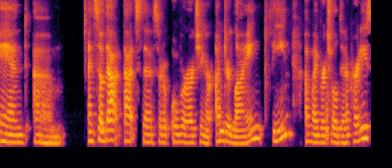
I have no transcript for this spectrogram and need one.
and um, and so that that's the sort of overarching or underlying theme of my virtual dinner parties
